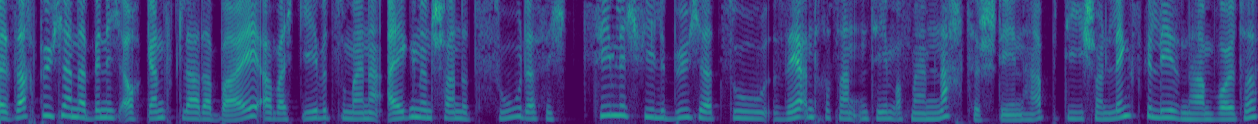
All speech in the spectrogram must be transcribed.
Bei Sachbüchern, da bin ich auch ganz klar dabei, aber ich gebe zu meiner eigenen Schande zu, dass ich ziemlich viele Bücher zu sehr interessanten Themen auf meinem Nachttisch stehen habe, die ich schon längst gelesen haben wollte.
